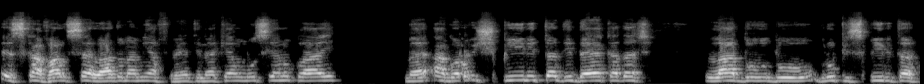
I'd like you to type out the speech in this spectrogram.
esse cavalo selado na minha frente, né? que é um Luciano Clay, né? agora o espírita de décadas, lá do, do Grupo Espírita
